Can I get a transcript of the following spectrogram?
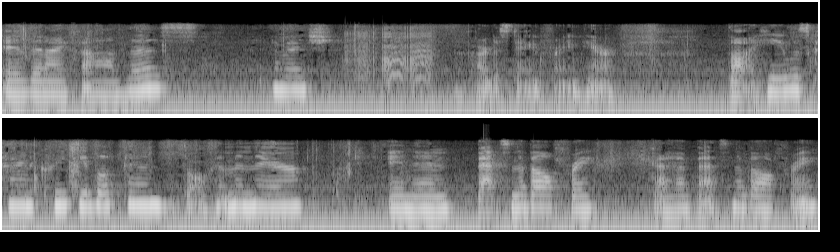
And then I found this image. Hard to stay in frame here. Thought he was kind of creepy looking. Throw him in there. And then Bats in the Belfry. Gotta have Bats in the Belfry.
